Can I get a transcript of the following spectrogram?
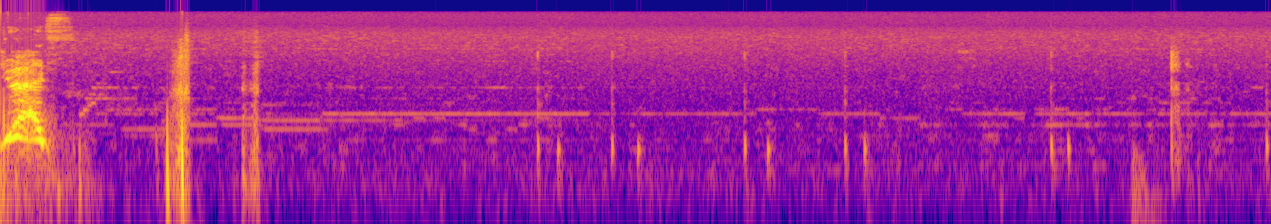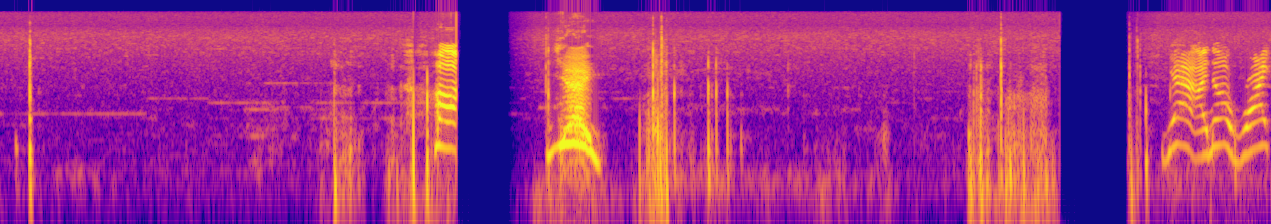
Yes! Yay! Yeah, I know, right?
